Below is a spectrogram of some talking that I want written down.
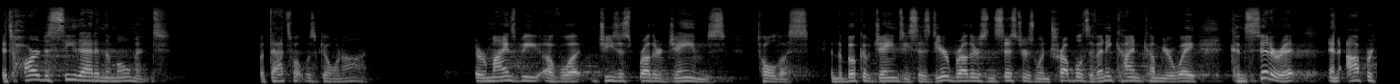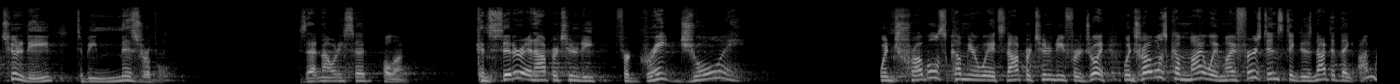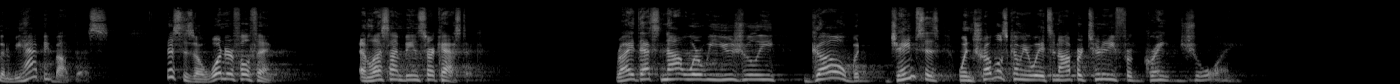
It's hard to see that in the moment, but that's what was going on. It reminds me of what Jesus' brother James told us. In the book of James, he says, Dear brothers and sisters, when troubles of any kind come your way, consider it an opportunity to be miserable. Is that not what he said? Hold on. Consider an opportunity for great joy. When troubles come your way, it's an opportunity for joy. When troubles come my way, my first instinct is not to think, I'm going to be happy about this. This is a wonderful thing, unless I'm being sarcastic right? That's not where we usually go. But James says, when troubles come your way, it's an opportunity for great joy.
